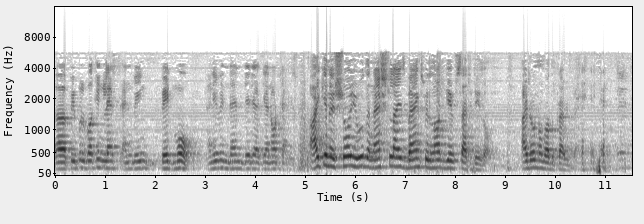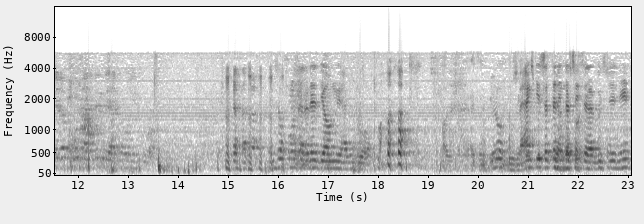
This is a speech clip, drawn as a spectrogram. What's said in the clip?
uh, people working less and being paid more, and even then they are, they are not satisfied. I can assure you the nationalized banks will not give Saturdays off. I don't know about the private banks. Instead of four Saturdays, they are only having two off. You know, bank is such an industry, sir, which needs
